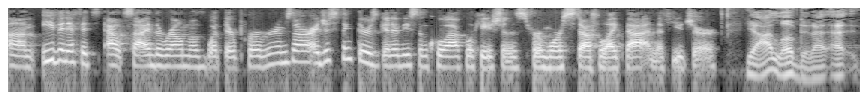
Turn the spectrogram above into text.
um, even if it's outside the realm of what their programs are i just think there's going to be some cool applications for more stuff like that in the future Yeah, I loved it. I, I,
